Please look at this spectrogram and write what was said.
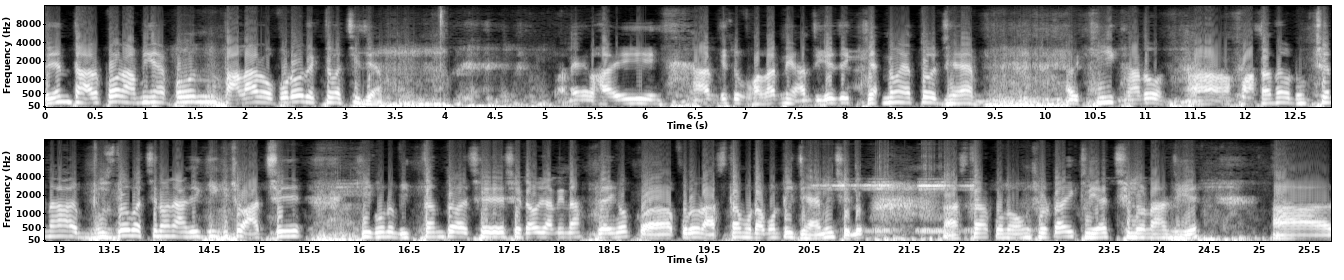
দেন তারপর আমি এখন তালার ওপরেও দেখতে পাচ্ছি জ্যাম মানে ভাই, আর কিছু বলার নেই, আজকে যে কেন এত জ্যাম আর কি কারণ? মাথাতেও ঢুকছে না, বুঝতেও পারছি না মানে আগে কি কিছু আছে, কি কোনো বৃত্তান্ত আছে, সেটাও জানি না। যাই হোক পুরো রাস্তা মোটামুটি জ্যামই ছিল। রাস্তা কোনো অংশটাই ক্লিয়ার ছিল না গিয়ে আর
